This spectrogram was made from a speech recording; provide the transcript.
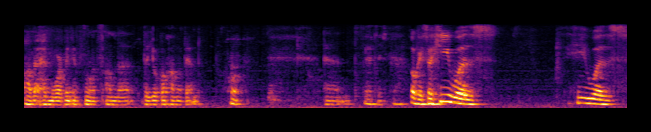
uh, that had more of an influence on the, the Yokohama band. Huh. And Okay, so he was he was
